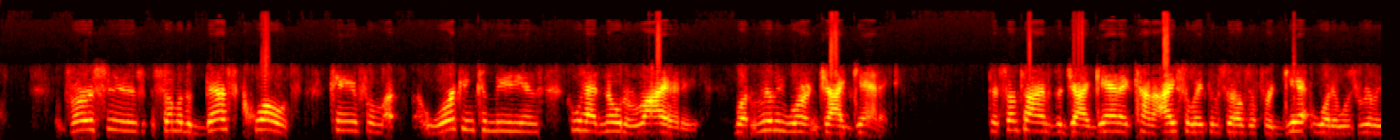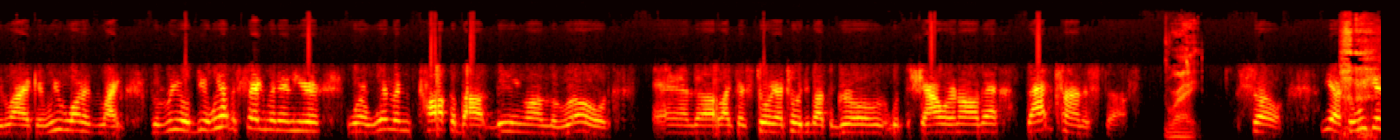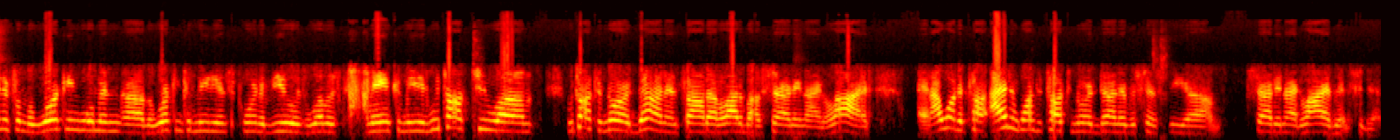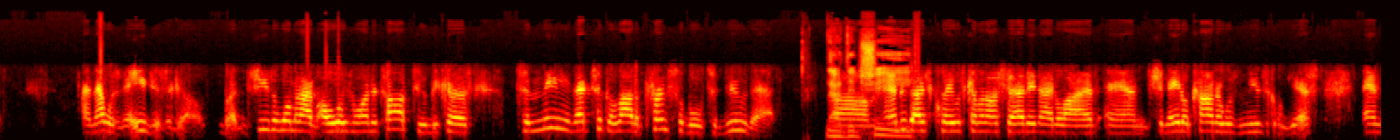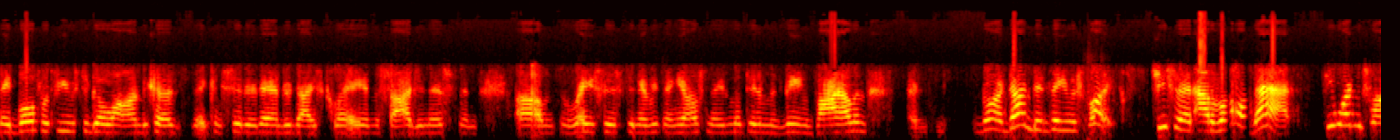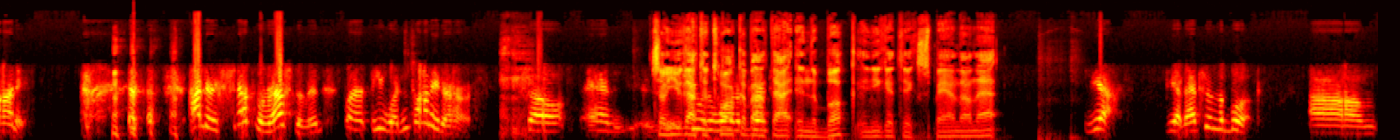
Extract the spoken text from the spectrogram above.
Versus some of the best quotes came from uh, working comedians who had notoriety but really weren't gigantic. Because sometimes the gigantic kind of isolate themselves and forget what it was really like. And we wanted like the real deal. We have a segment in here where women talk about being on the road and uh, like that story I told you about the girl with the shower and all that, that kind of stuff. Right. So, yeah, so we get it from the working woman, uh, the working comedian's point of view, as well as name comedians. We talked to um, we talked to Nora Dunn and found out a lot about Saturday Night Live. And I wanted to talk. I didn't want to talk to Nora Dunn ever since the um, Saturday Night Live incident, and that was ages ago. But she's a woman I've always wanted to talk to because, to me, that took a lot of principle to do that. Now, did um, she? Andrew Dice Clay was coming on Saturday Night Live, and Sinead O'Connor was the musical guest, and they both refused to go on because they considered Andrew Dice Clay a misogynist and um, racist and everything else, and they looked at him as being vile. And, and Nora Dunn didn't think he was funny. She said, out of all that, he wasn't funny. I could accept the rest of it, but he wasn't funny to her. So, and so you got to talk about that in the book, and you get to expand on that. Yeah, yeah, that's in the book. Um,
